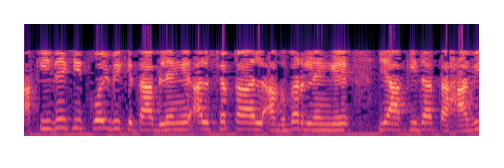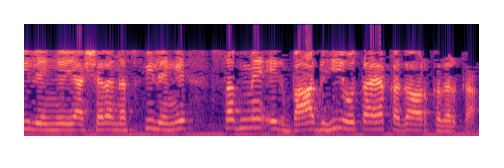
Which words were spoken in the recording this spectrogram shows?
عقیدے کی کوئی بھی کتاب لیں گے، الفقہ، الاکبر لیں گے، یا عقیدہ تحاوی لیں گے، یا شرح نصفی لیں گے، سب میں ایک باب ہی ہوتا ہے قضا اور قدر کا۔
